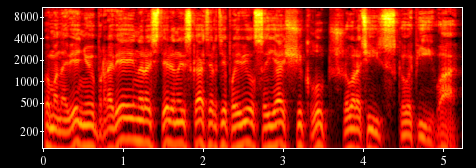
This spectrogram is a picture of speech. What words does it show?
По мановению бровей на расстеленной скатерти появился ящик лучшего российского пива.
